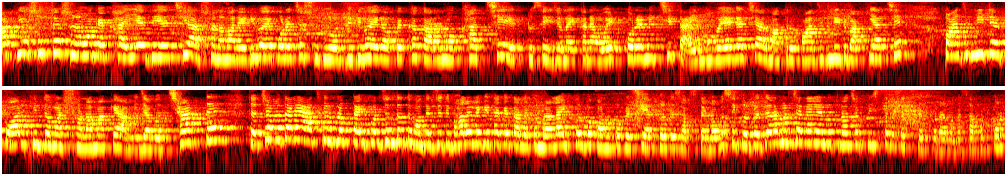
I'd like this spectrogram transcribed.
বাকি ওষুধটা সোনামাকে খাইয়ে দিয়েছি আর সোনামা রেডি হয়ে পড়েছে শুধু ওর দিদিভাইয়ের অপেক্ষা কারণ ও খাচ্ছে একটু সেই জন্য এখানে ওয়েট করে নিচ্ছি টাইমও হয়ে গেছে আর মাত্র পাঁচ মিনিট বাকি আছে। পাঁচ মিনিটের পর কিন্তু আমার সোনামাকে আমি যাব ছাড়তে। তো চলো তাহলে আজকের ব্লগটা এই পর্যন্ত। তোমাদের যদি ভালো লেগে থাকে তাহলে তোমরা লাইক করবে কমেন্ট করবে শেয়ার করবে সাবস্ক্রাইব অবশ্যই করবে। যারা আমার চ্যানেলে নতুন আছে প্লিজ তারা সাবস্ক্রাইব করে আমাকে সাপোর্ট করো।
